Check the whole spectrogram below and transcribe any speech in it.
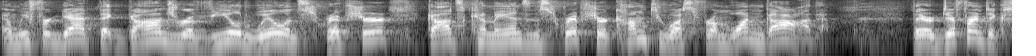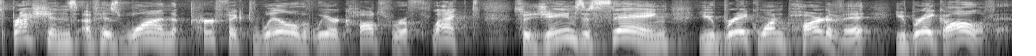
and we forget that God's revealed will in Scripture, God's commands in Scripture come to us from one God. They are different expressions of his one perfect will that we are called to reflect. So James is saying, you break one part of it, you break all of it.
